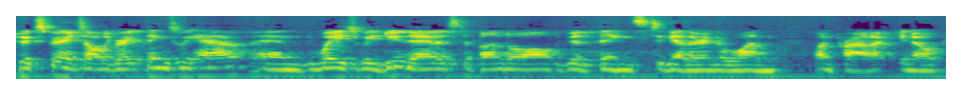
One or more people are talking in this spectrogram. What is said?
to experience all the great things we have. And ways we do that is to bundle all the good things together into one one product. You know,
